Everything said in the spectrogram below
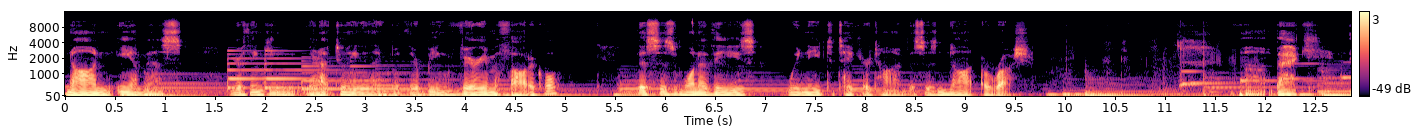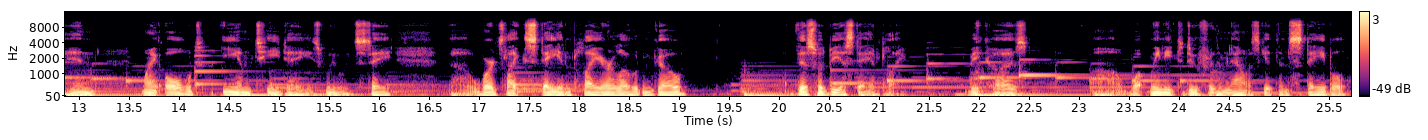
non-EMS, you're thinking they're not doing anything, but they're being very methodical. This is one of these we need to take our time. This is not a rush. Uh, back in my old EMT days, we would say uh, words like stay and play or load and go. This would be a stay and play because uh, what we need to do for them now is get them stable.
